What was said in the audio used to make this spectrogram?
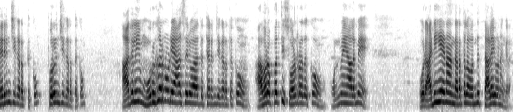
தெரிஞ்சுக்கிறதுக்கும் புரிஞ்சுக்கிறதுக்கும் அதுலேயும் முருகனுடைய ஆசீர்வாதத்தை தெரிஞ்சுக்கிறதுக்கும் அவரை பற்றி சொல்கிறதுக்கும் உண்மையாலுமே ஒரு அடியேனா அந்த இடத்துல வந்து தலைவனுங்கிறேன்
